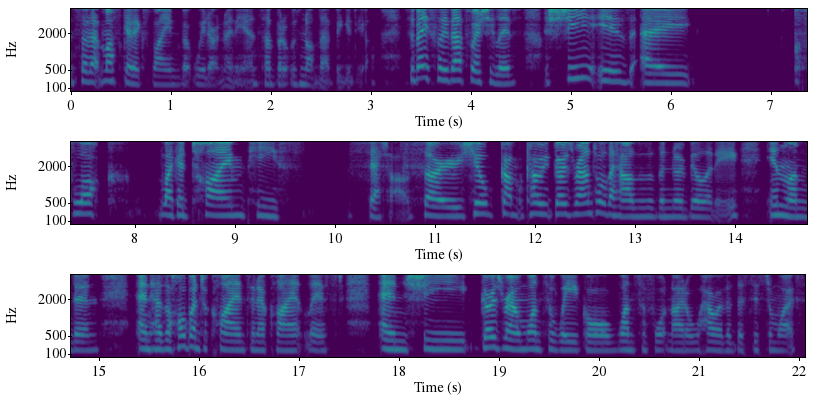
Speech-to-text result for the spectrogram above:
So that must get explained, but we don't know the answer, but it was not that big a deal. So basically, that's where she lives. She is a clock, like a timepiece setter. So she'll come, co- goes around to all the houses of the nobility in London and has a whole bunch of clients in her client list. And she goes around once a week or once a fortnight or however the system works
